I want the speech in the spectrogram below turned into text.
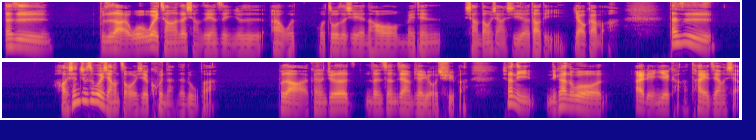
但是不知道我我也常常在想这件事情，就是啊，我我做这些，然后每天想东想西的，到底要干嘛？但是好像就是会想走一些困难的路吧，不知道啊，可能觉得人生这样比较有趣吧。像你，你看，如果爱莲叶卡他也这样想，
